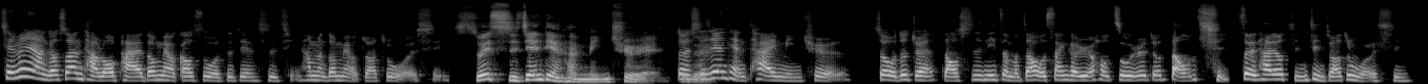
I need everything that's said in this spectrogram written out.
前面两个算塔罗牌都没有告诉我这件事情，他们都没有抓住我的心。所以时间点很明确、欸，对，不时间点太明确了，所以我就觉得老师你怎么知道我三个月后租约就到期？所以他又紧紧抓住我的心。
